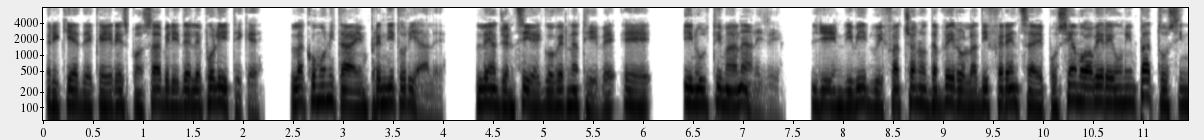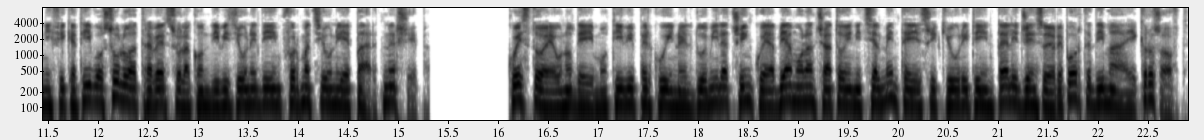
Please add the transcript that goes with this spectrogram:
Richiede che i responsabili delle politiche, la comunità imprenditoriale, le agenzie governative e, in ultima analisi, gli individui facciano davvero la differenza e possiamo avere un impatto significativo solo attraverso la condivisione di informazioni e partnership. Questo è uno dei motivi per cui nel 2005 abbiamo lanciato inizialmente il Security Intelligence Report di Microsoft,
